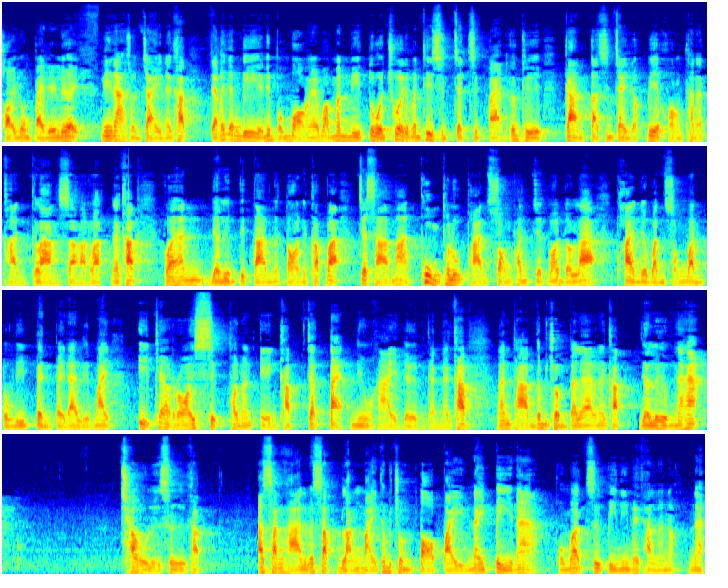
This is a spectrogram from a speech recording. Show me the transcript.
ถอยลงไปเรื่อยๆ นี่น่าสนใจนะครับ แต่ก็ยังดีอย่างที่ผมบอกไงว่ามันมีตัวช่วยในวันที่ 17-18 ก็คือการตัดสินใจดอกเบี้ยของธนาคารกลางสหรัฐนะครับ เพราะฉะนั้นอย่าลืมติดตามกันต่อนะครับว่าจะสามารถพุ่งทะลุผ่าน 2,700 ดอลลาร์ภายในวัน 2 วันตรงนี้เป็นไปได้หรือไม่ อีกแค่ร้อยสิบเท่านั้นเองครับจะแตะนิวไฮเดิมกันนะครับงั้นถามท่านผู้ชมไปแล้วนะครับอย่าลืมนะฮะเช่าหรือซื้อครับ อสังหาริมทรัพย์หลังใหม่ท่านผู้ชมต่อไปในปีหน้า ผมว่าซื้อปีนี้ไม่ทันแล้วเนาะนะ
